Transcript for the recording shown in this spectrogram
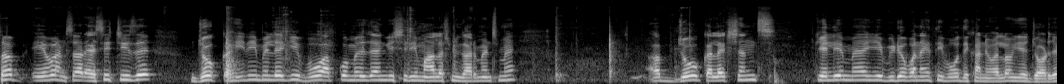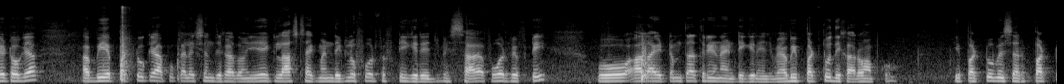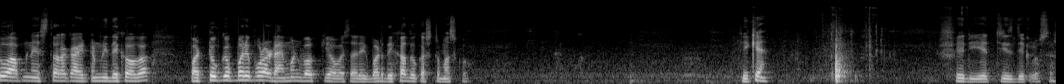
सब एवन सर ऐसी चीज़ें जो कहीं नहीं मिलेगी, वो आपको मिल जाएँगी श्री महालक्ष्मी गारमेंट्स में। अब जो कलेक्शंस के लिए मैं ये वीडियो बनाई थी, वो दिखाने वाला हूँ। ये जॉर्जेट हो गया। अब ये पट्टू के आपको कलेक्शन दिखाता हूँ। ये एक लास्ट सेगमेंट देख लो 450 की रेंज में फोर फिफ्टी वो आला आइटम था 390 की रेंज में। अभी पट्टू दिखा रहा हूँ आपको। ये पट्टू में, सर, पट्टू आपने इस तरह का आइटम नहीं देखा होगा। पट्टू के ऊपर ही पूरा डायमंड वर्क किया हुआ है, सर, एक बार दिखा दो कस्टमर्स को। ठीक है? फिर ये चीज़ देख लो, सर।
